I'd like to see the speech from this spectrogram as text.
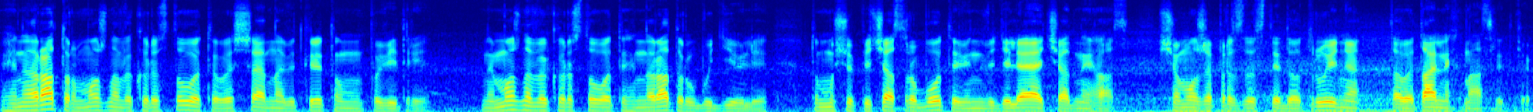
генератор можна використовувати лише на відкритому повітрі. Не можна використовувати генератор у будівлі, тому що під час роботи він виділяє чадний газ, що може призвести до отруєння та летальних наслідків.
